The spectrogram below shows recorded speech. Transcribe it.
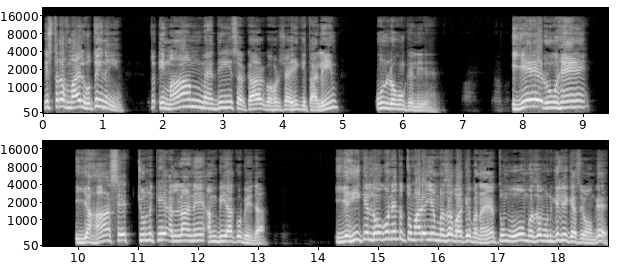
اس طرف مائل ہوتے ہی نہیں ہیں۔ تو امام مہدی سرکار گور شاہی کی تعلیم ان لوگوں کے لیے ہے۔ یہ روحیں یہاں سے چن کے اللہ نے امبیا کو بھیجا۔ یہیں کے لوگوں نے تو تمہارے یہ مذہب آ کے بنایا تم وہ مذہب ان کے لیے کیسے ہوں گے؟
